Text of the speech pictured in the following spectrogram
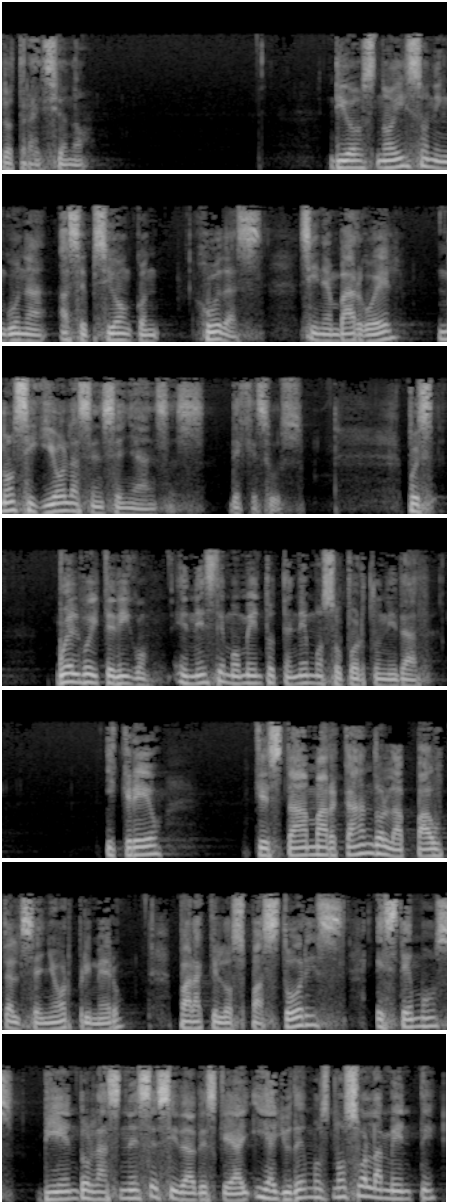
lo traicionó. Dios no hizo ninguna acepción con Judas, sin embargo, él no siguió las enseñanzas de Jesús. Pues vuelvo y te digo, en este momento tenemos oportunidad y creo que está marcando la pauta el Señor primero para que los pastores estemos viendo las necesidades que hay y ayudemos no solamente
